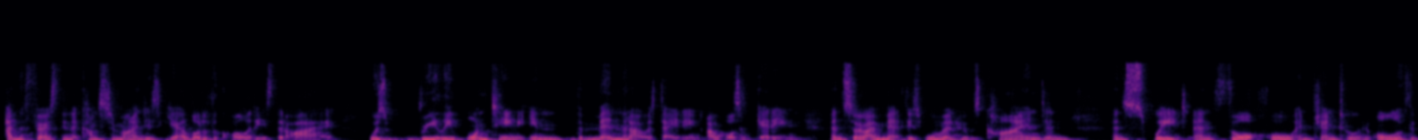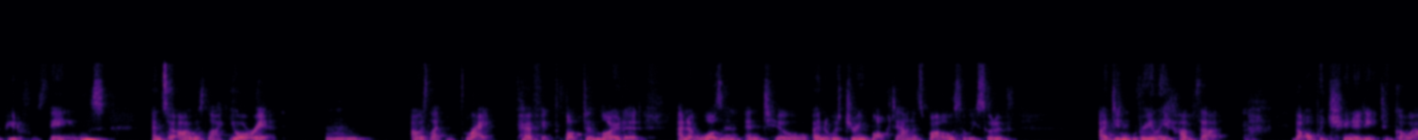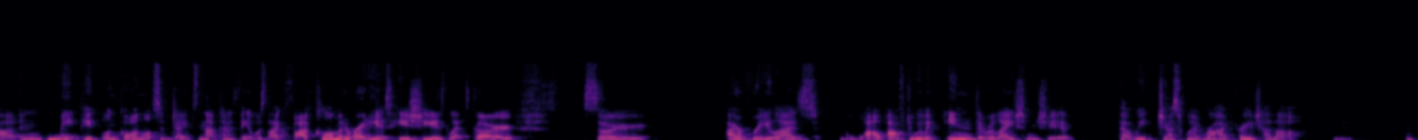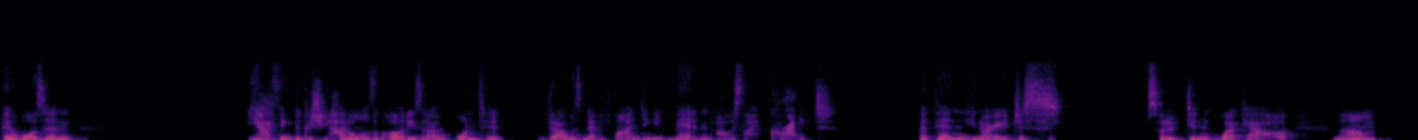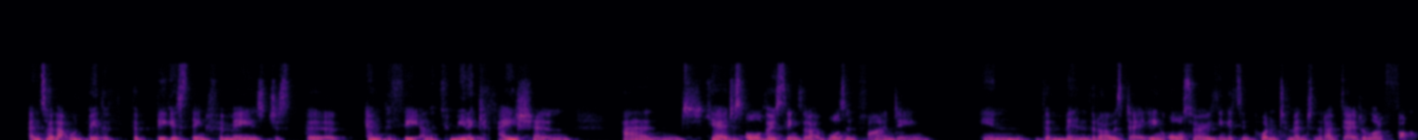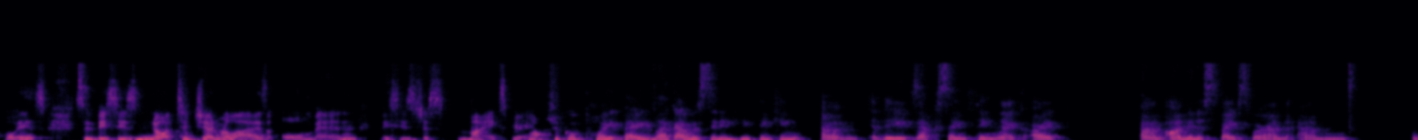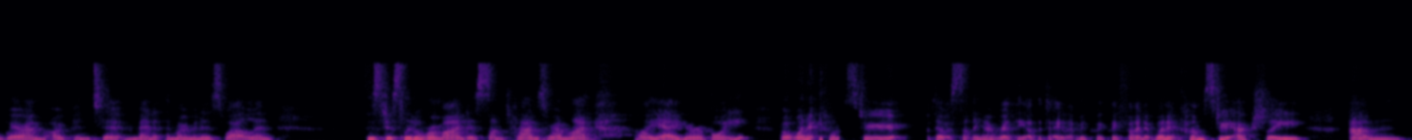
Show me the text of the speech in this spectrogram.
and the first thing that comes to mind is, yeah, a lot of the qualities that I was really wanting in the men that I was dating, I wasn't getting. And so I met this woman who was kind and and sweet and thoughtful and gentle and all of the beautiful things. And so I was like, you're it. Mm. I was like, great, perfect, locked and loaded. And it wasn't until, and it was during lockdown as well. So we sort of, I didn't really have that the opportunity to go out and meet people and go on lots of dates and that kind of thing. It was like five kilometer radius. Here she is. Let's go. So I realized while after we were in the relationship that we just weren't right for each other. Yeah. There wasn't, yeah, I think because she had all of the qualities that I wanted that I was never finding in men, I was like, great. But then, you know, it just sort of didn't work out. Mm. Um, and so that would be the, the biggest thing for me is just the empathy and the communication and yeah just all of those things that i wasn't finding in the men that I was dating. Also, I think it's important to mention that I've dated a lot of fuck boys. So this is not to generalize all men. This is just my experience. Such a good point, babe. Like I was sitting here thinking um the exact same thing. Like I um I'm in a space where I'm um where I'm open to men at the moment as well. And there's just little reminders sometimes where I'm like, oh, yeah, you're a boy. But when it comes to, there was something I read the other day. Let me quickly find it. When it comes to actually, um,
